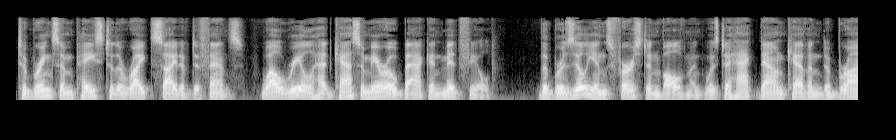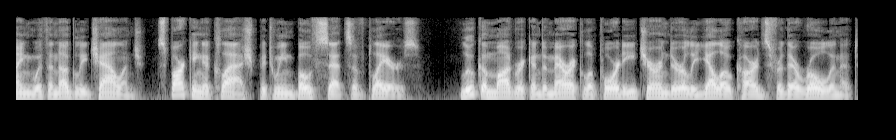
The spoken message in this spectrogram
to bring some pace to the right side of defense, while Real had Casemiro back in midfield. The Brazilian's first involvement was to hack down Kevin De Bruyne with an ugly challenge, sparking a clash between both sets of players. Luka Modric and Aymeric Laporte each earned early yellow cards for their role in it.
